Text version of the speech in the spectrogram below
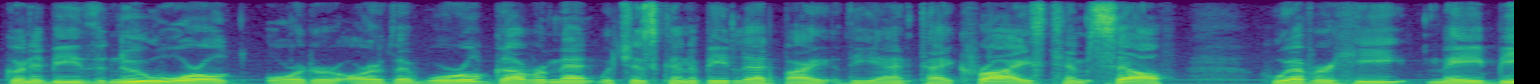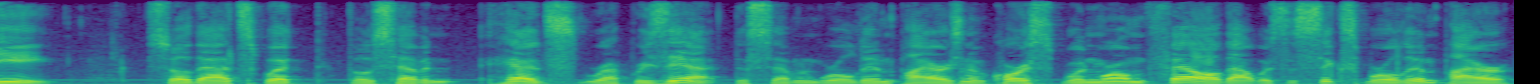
going to be the new world order or the world government, which is going to be led by the Antichrist himself, whoever he may be. So that's what those seven heads represent, the seven world empires. And of course, when Rome fell, that was the sixth world empire.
